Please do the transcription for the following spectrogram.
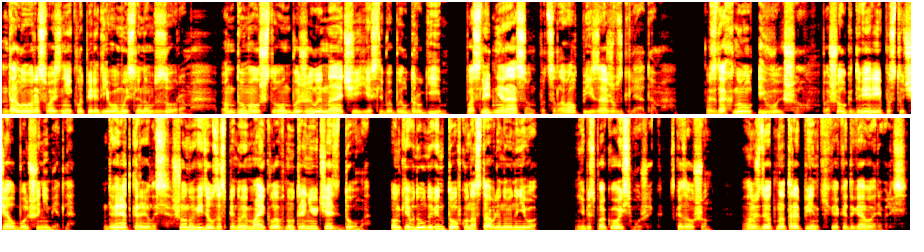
Долорес возникла перед его мысленным взором. Он думал, что он бы жил иначе, если бы был другим. Последний раз он поцеловал пейзаж взглядом. Вздохнул и вышел. Пошел к двери и постучал больше немедля. Дверь открылась. Шон увидел за спиной Майкла внутреннюю часть дома. Он кивнул на винтовку, наставленную на него. «Не беспокойся, мужик», — сказал Шон. «Он ждет на тропинке, как и договаривались.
